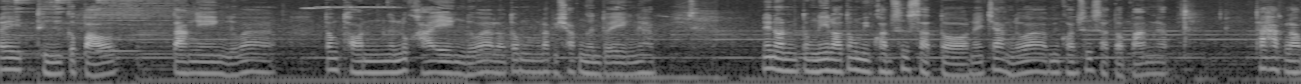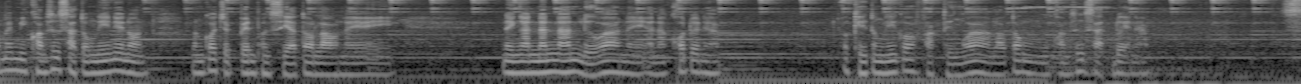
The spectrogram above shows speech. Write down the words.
ได้ถือกระเป๋าตังเองหรือว่าต้องทอนเงินลูกค้าเอง หรือว่าเราต้องรับผิดชอบเงินตัวเองนะครับ แน่นอนตรงนี้เราต้องมีความซื่อสัตย์ต่อนายจ้าง หรือว่ามีความซื่อสัตย์ต่อปั๊มนะครับ ถ้าหากเราไม่มีความซื่อสัตย์ตรงนี้แน่นอน มันก็จะเป็นผลเสียต่อเราในในงานนั้นๆ หรือว่าในอนาคตด้วยนะครับ โอเค ตรงนี้ก็ฝากถึงว่าเราต้องมีความซื่อสัตย์ด้วยนะครับ C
